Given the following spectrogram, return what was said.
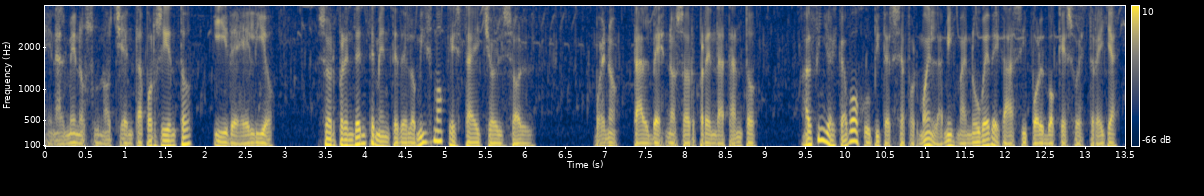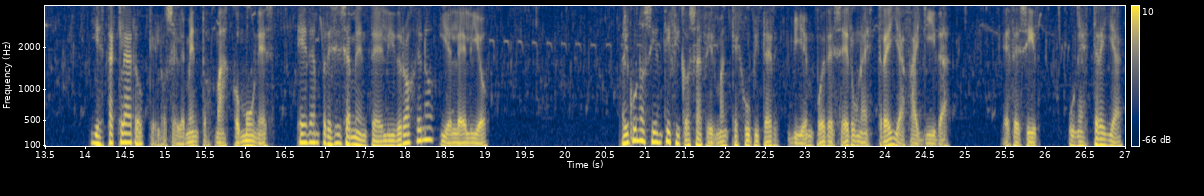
en al menos un 80% y de helio, sorprendentemente de lo mismo que está hecho el Sol. Bueno, tal vez no sorprenda tanto. Al fin y al cabo, Júpiter se formó en la misma nube de gas y polvo que su estrella, y está claro que los elementos más comunes eran precisamente el hidrógeno y el helio. Algunos científicos afirman que Júpiter bien puede ser una estrella fallida, es decir, una estrella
